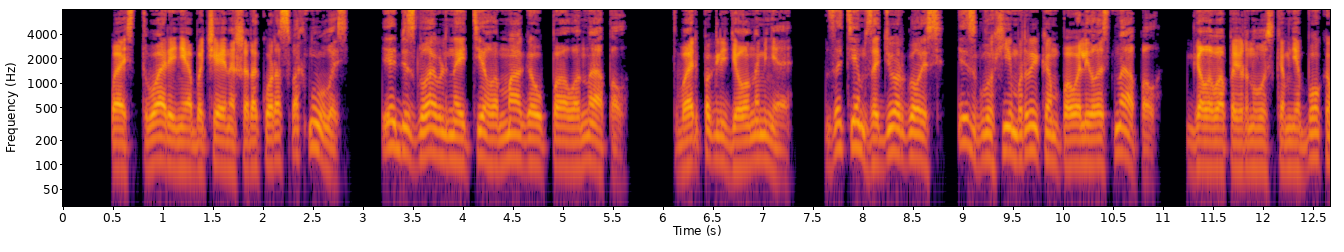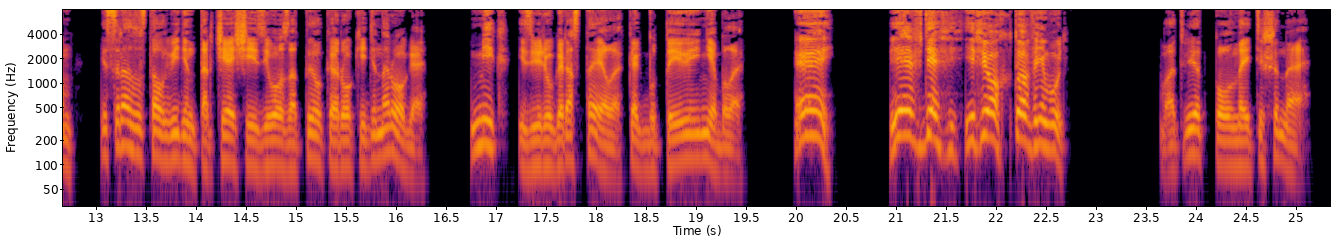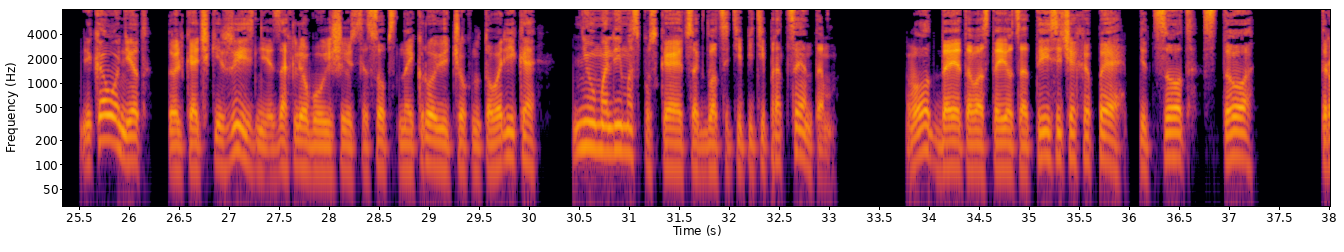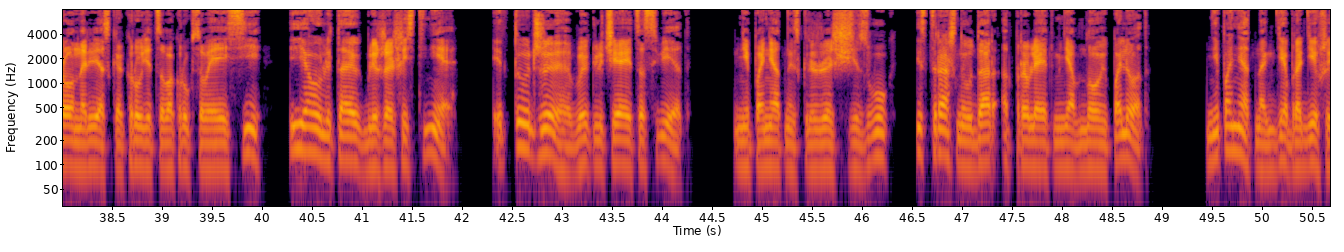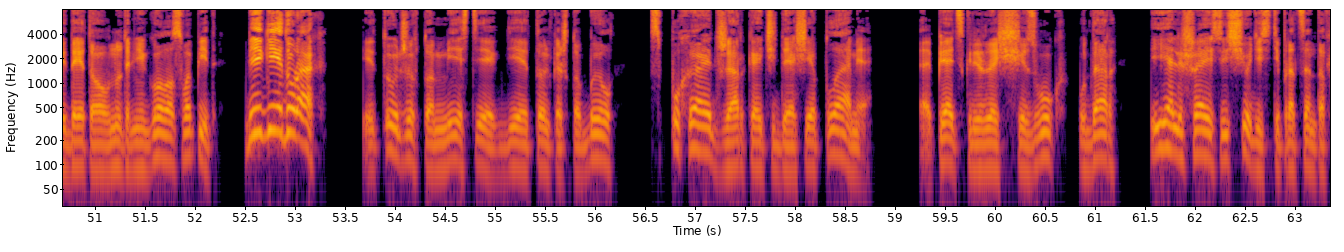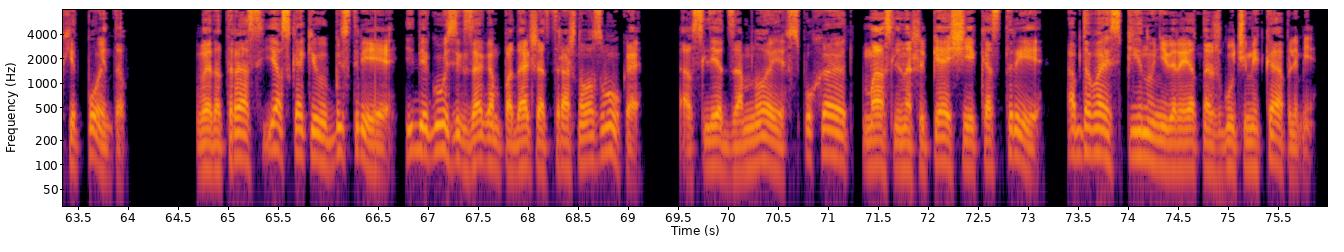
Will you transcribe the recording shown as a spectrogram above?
Пасть твари необычайно широко распахнулась, и обезглавленное тело мага упало на пол. Тварь поглядела на меня, затем задергалась и с глухим рыком повалилась на пол. Голова повернулась ко мне боком, и сразу стал виден торчащий из его затылка рог единорога. Миг, и зверюга растаяла, как будто ее и не было. «Эй! Евдефь, Ефёх, кто-нибудь!» В ответ полная тишина. Никого нет, только очки жизни, захлебывающиеся собственной кровью чокнутого Рика, неумолимо спускаются к 25%. Вот до этого остается 1000 хп, 500, 100. Трон резко крутится вокруг своей оси, и я улетаю к ближайшей стене. И тут же выключается свет. Непонятный скрежещущий звук и страшный удар отправляет меня в новый полет. Непонятно, где бродивший до этого внутренний голос вопит «Беги, дурак!» И тут же в том месте, где я только что был, спухает жаркое чадящее пламя. Опять скрежещущий звук, удар, и я лишаюсь еще 10% хитпоинтов. В этот раз я вскакиваю быстрее и бегу зигзагом подальше от страшного звука, а вслед за мной вспухают масляно-шипящие костры, обдавая спину невероятно жгучими каплями.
